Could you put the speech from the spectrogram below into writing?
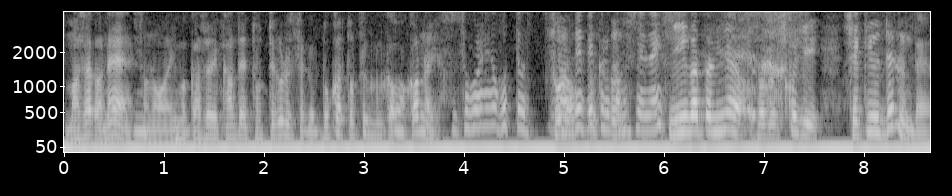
まさかね、その今ガソリン簡単に取ってくるって言ったけどどっから取ってくるか分かんないじゃん。そこら辺掘っても出てくるかもしれない新潟にねその少し石油出るんだよ。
